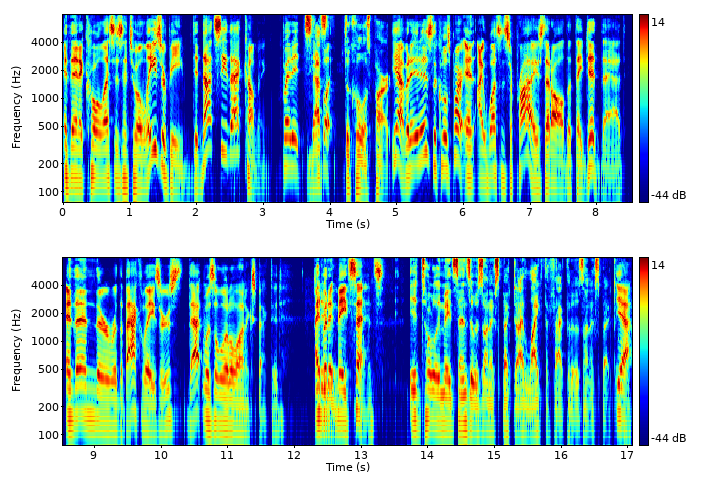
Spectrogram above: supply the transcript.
And then it coalesces into a laser beam. Did not see that coming, but it that's like the coolest part. yeah, but it is the coolest part, and I wasn't surprised at all that they did that. And then there were the back lasers. That was a little unexpected, but it made sense. It totally made sense. It was unexpected. I liked the fact that it was unexpected. Yeah,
